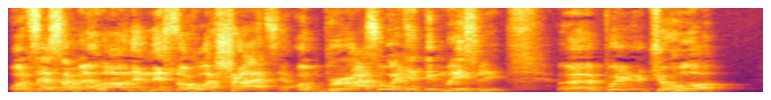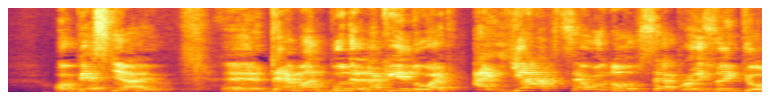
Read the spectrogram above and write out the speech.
Оце саме головне не соглашатися, отбрасувати ці мислі. Е, чого? Об'ясняю. Е, демон буде накидувати, а як це воно все произойде?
